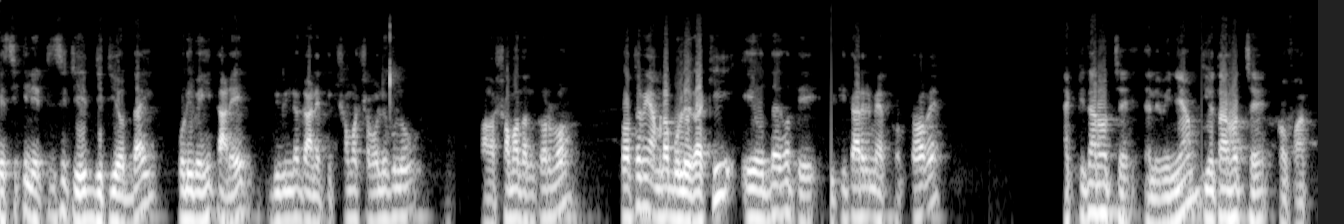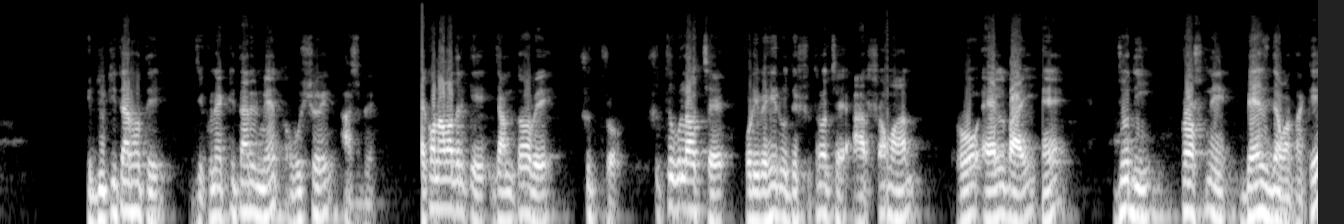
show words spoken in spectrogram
বেসিক ইলেকট্রিসিটির দ্বিতীয় অধ্যায়, পরিবাহী তারের বিভিন্ন গাণিতিক সমস্যাবলীগুলো সমাধান করব। প্রথমে আমরা বলে রাখি, এই অধ্যায় হতে দুটি তারের ম্যাথ করতে হবে। একটি তার হচ্ছে অ্যালুমিনিয়াম, দ্বিতীয় তার হচ্ছে কপার। এই দুটি তার হতে যে কোনো একটি তারের ম্যাথ অবশ্যই আসবে। এখন আমাদেরকে জানতে হবে সূত্র। সূত্রগুলো হচ্ছে পরিবাহী রোধের সূত্র হচ্ছে আর সমান রো এল বাই এ যদি প্রশ্নে ব্যাস দেওয়া থাকে,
